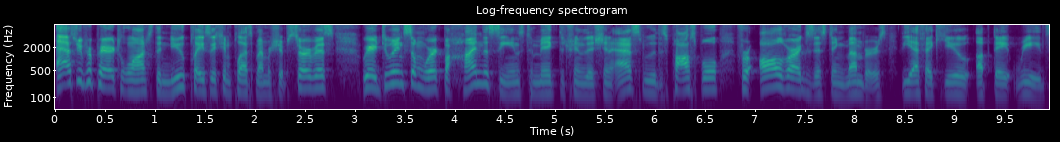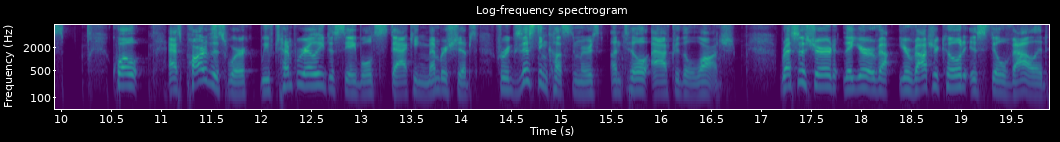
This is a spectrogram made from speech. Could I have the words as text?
as we prepare to launch the new PlayStation Plus membership service, we are doing some work behind the scenes to make the transition as smooth as possible for all of our existing members, the FAQ update reads. Quote, as part of this work, we've temporarily disabled stacking memberships for existing customers until after the launch. Rest assured that your, your voucher code is still valid,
